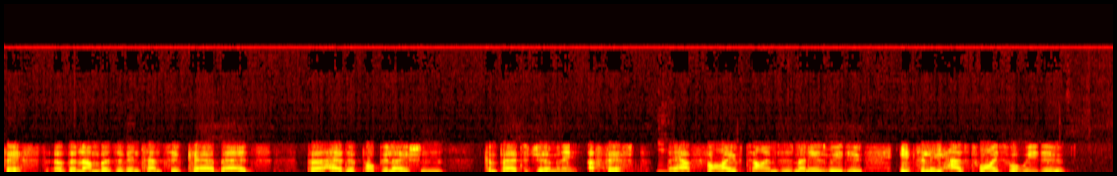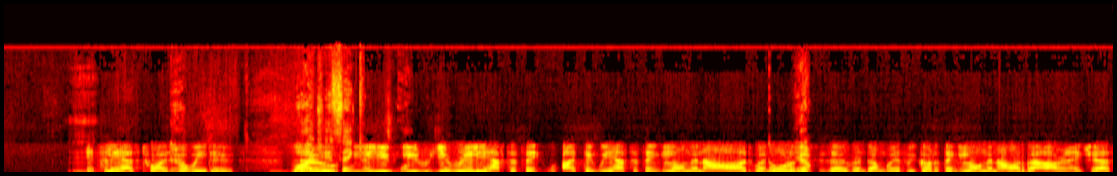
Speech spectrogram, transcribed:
fifth of the numbers of intensive care beds per head of population compared to Germany. A fifth. Hmm. They have five times as many as we do. Italy has twice what we do. Hmm. Italy has twice Yeah. what we do. Hmm. Why So, do you think- You, know, you, you you really have to think. I think we have to think long and hard. When all of Yeah. this is over and done with, we've got to think long and hard about our NHS.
